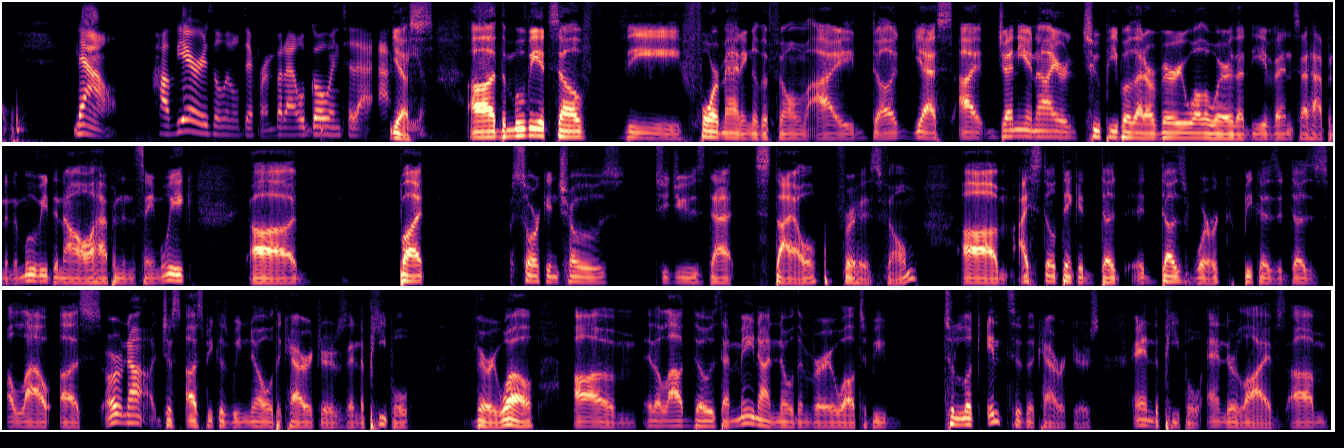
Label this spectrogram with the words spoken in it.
Now, Javier is a little different, but I will go into that after yes. Uh, the movie itself, the formatting of the film, I dug. Yes, I Jenny and I are two people that are very well aware that the events that happened in the movie did not all happen in the same week. Uh, but Sorkin chose to use that style for his film. Um, I still think it does it does work because it does allow us, or not just us, because we know the characters and the people very well. Um, it allowed those that may not know them very well to be to look into the characters and the people and their lives. Um,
